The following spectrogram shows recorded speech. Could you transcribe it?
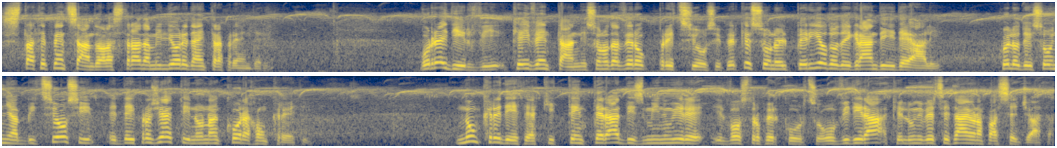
state pensando alla strada migliore da intraprendere. Vorrei dirvi che i vent'anni sono davvero preziosi perché sono il periodo dei grandi ideali, quello dei sogni ambiziosi e dei progetti non ancora concreti non credete a chi tenterà di sminuire il vostro percorso o vi dirà che l'università è una passeggiata.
